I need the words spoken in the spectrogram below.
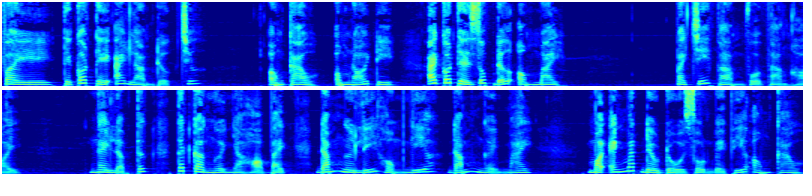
Vậy thì có thể ai làm được chứ? Ông Cao, ông nói đi, ai có thể giúp đỡ ông Mai? Bạch Trí Phạm vội vàng hỏi. Ngay lập tức, tất cả người nhà họ Bạch, đám người Lý Hồng Nghĩa, đám người Mai, mọi ánh mắt đều đổ dồn về phía ông Cao.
